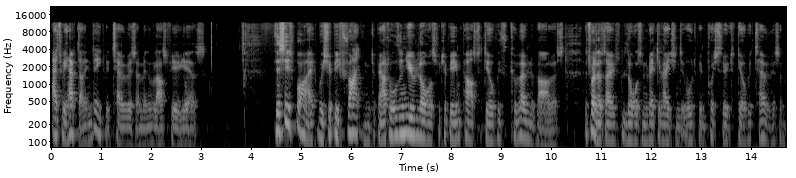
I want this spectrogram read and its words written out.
as we have done indeed with terrorism in the last few years. This is why we should be frightened about all the new laws which are being passed to deal with coronavirus, as well as those laws and regulations that would have been pushed through to deal with terrorism.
